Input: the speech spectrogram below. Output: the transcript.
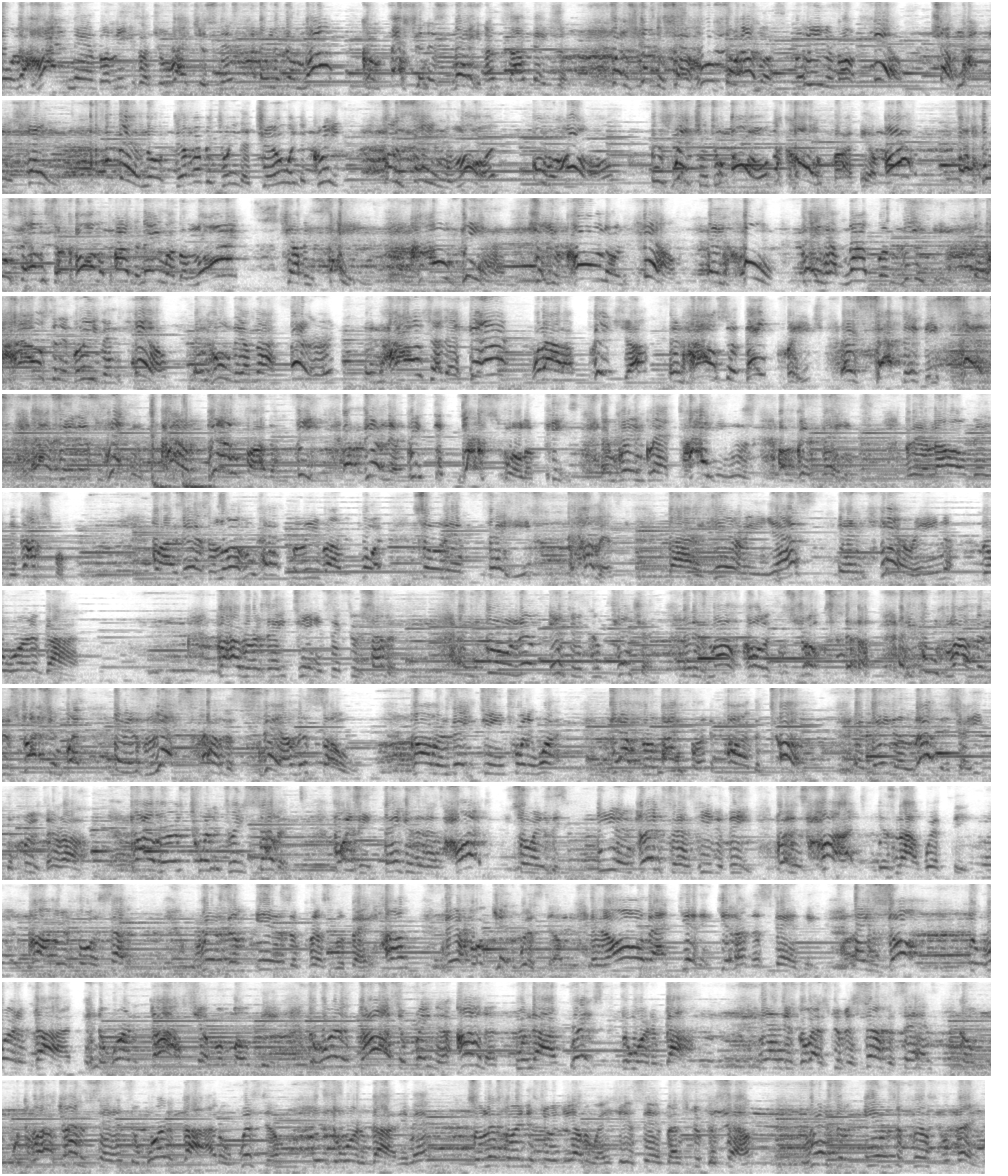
For the heart man believes unto righteousness, and with the mouth confession is made unto salvation. For the scripture says, Whosoever believeth on him shall not be ashamed. And there is no difference between the Jew and the Greek, for the same Lord over all is rich unto all that call upon him. Huh? For whosoever shall call upon the name of the Lord shall be saved. How then shall you call on him in whom they have not believed? And how shall they believe in him in whom they have not heard? And how shall they hear without a preacher? And how shall they preach except they be sent? As it is written, how beautiful are the feet of them that preach the gospel of peace and bring glad tidings of good things. But they have not obeyed the gospel. For Isaiah the Lord who hath believed our report, so then faith cometh by hearing, yes, and hearing the word of God. Proverbs 18, 6 through 7. A fool lips into contention, and his mouth calleth for strokes. a fool's mouth is destruction, but in his lips are the snare of his soul. Proverbs 18, 21. Death and life are in the power of the tongue, and they that love it shall eat the fruit thereof. Proverbs 23, 7. For as he thinketh in his heart, so is he. Eat and drink, says he to thee, but his heart is not with thee. Proverbs 4, 7. Wisdom is the principal thing. Huh? Therefore, get wisdom. And all that getting, get understanding. Exalt the word of God, and the word of God shall promote thee. The word of God shall bring the honor when thou embrace the word of God. Now just go by the scripture itself. It says, what I'm trying to say is the word of God, or wisdom, is the word of God. Amen? So let's go ahead and just do it the other way. It says by the scripture itself, wisdom is the principal thing.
